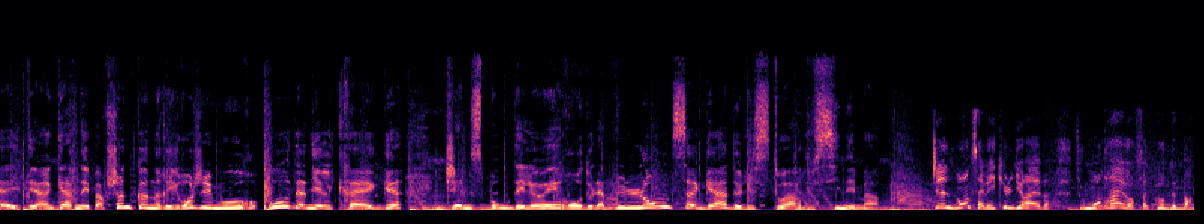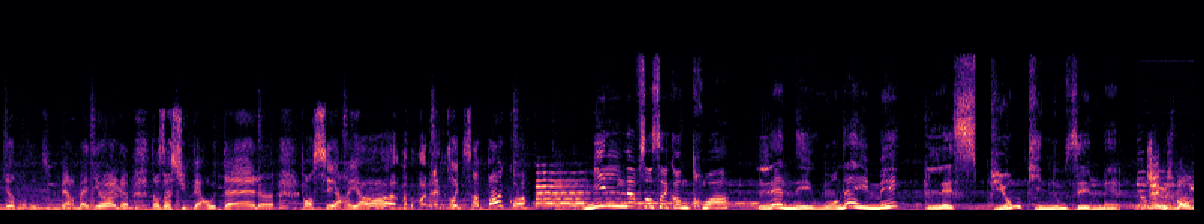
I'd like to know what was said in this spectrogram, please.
a été incarné par Sean Connery, Roger Moore ou Daniel Craig. James Bond est le héros de la plus longue saga de l'histoire du cinéma. James Bond, ça véhicule du rêve. Tout le monde rêve, en fin de compte, de partir dans une super bagnole, dans un super hôtel, euh, penser à rien. Voilà le truc sympa, quoi. 1953, l'année où on a aimé l'espion qui nous aimait. James Bond,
